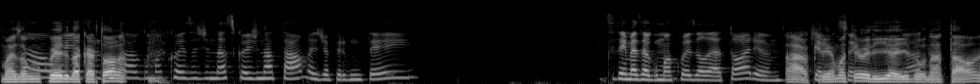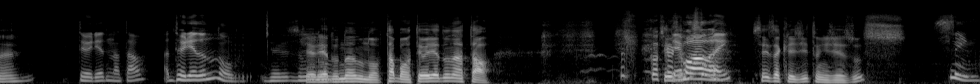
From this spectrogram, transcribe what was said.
Mais algum Não, coelho eu da cartola? alguma coisa de, nas coisas de Natal, mas já perguntei. Você tem mais alguma coisa aleatória? Ah, do eu criei uma teoria aí do? Natal, né? Teoria do Natal? A teoria do Ano Novo. Teoria do Ano Novo. Tá bom, teoria do Natal. Coca-Cola. também. Vocês acreditam em Jesus? Sim.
